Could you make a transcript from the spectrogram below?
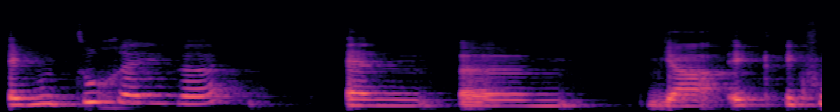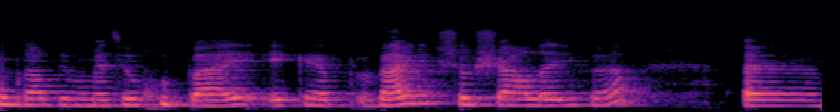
ik moet toegeven, en ehm, ja, ik, ik voel me daar op dit moment heel goed bij. Ik heb weinig sociaal leven. Ehm,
